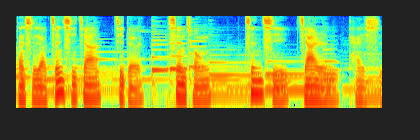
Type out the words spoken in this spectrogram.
但是要珍惜家，记得先从珍惜家人开始。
